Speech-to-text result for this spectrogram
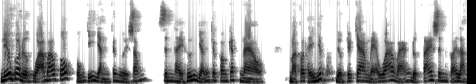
Nếu có được quả báo tốt Cũng chỉ dành cho người sống. Xin Thầy hướng dẫn cho con cách nào mà có thể giúp được cho cha mẹ quá vãng được tái sinh cõi lành.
